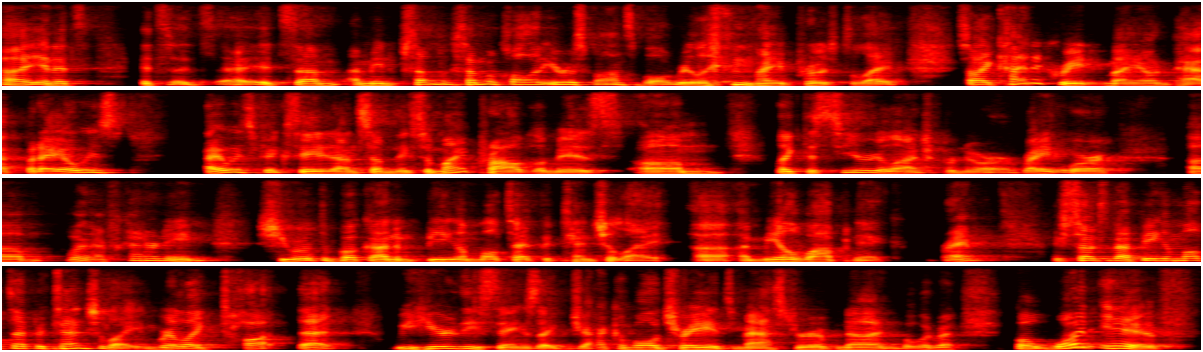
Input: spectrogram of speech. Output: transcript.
uh, and it's it's it's it's um I mean some some would call it irresponsible really in my approach to life. So I kind of created my own path, but I always I always fixated on something. So my problem is um like the serial entrepreneur, right? Or um what I forgot her name. She wrote the book on being a multi-potentialite, uh, Emilie Wapnick, right? She talks about being a multi-potentialite. And we're like taught that we hear these things like jack of all trades, master of none. But what about but what if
